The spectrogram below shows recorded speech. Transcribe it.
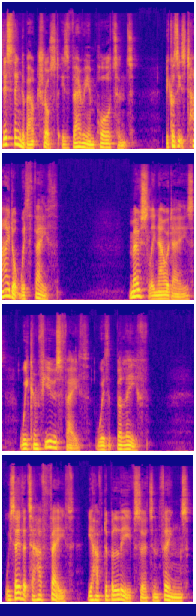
This thing about trust is very important because it's tied up with faith. Mostly nowadays, we confuse faith with belief. We say that to have faith you have to believe certain things.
